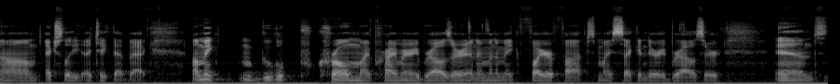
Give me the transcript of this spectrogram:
um, actually I take that back I'll make Google Chrome my primary browser and I'm going to make Firefox my secondary browser and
